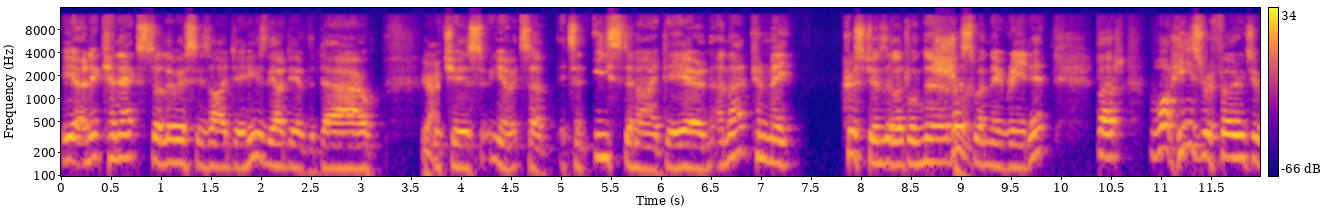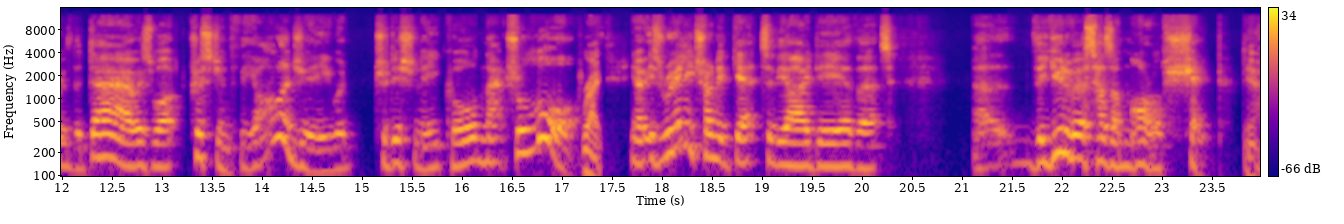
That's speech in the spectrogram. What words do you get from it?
yeah, and it connects to Lewis's idea. He's the idea of the Tao, yeah. which is you know it's a it's an Eastern idea, and, and that can make Christians a little nervous sure. when they read it. But what he's referring to with the Tao is what Christian theology would traditionally call natural law. Right. You know, he's really trying to get to the idea that uh, the universe has a moral shape. Yeah.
